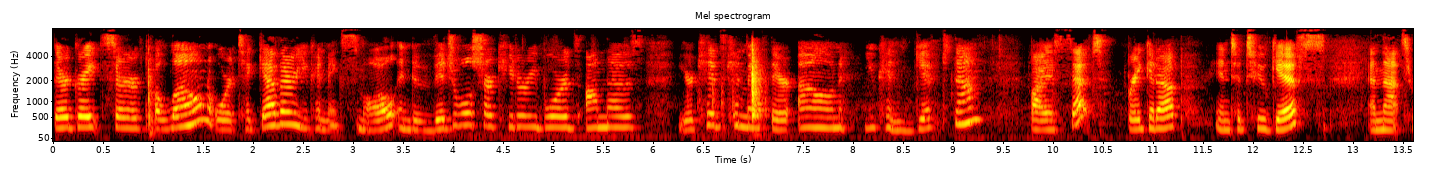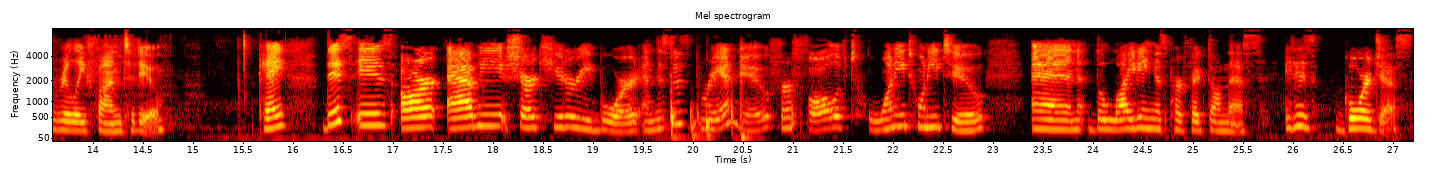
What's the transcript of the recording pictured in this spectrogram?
They're great served alone or together. You can make small individual charcuterie boards on those. Your kids can make their own. You can gift them, by a set, break it up, into two gifts, and that's really fun to do. Okay, this is our Abby charcuterie board, and this is brand new for fall of 2022, and the lighting is perfect on this. It is gorgeous.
